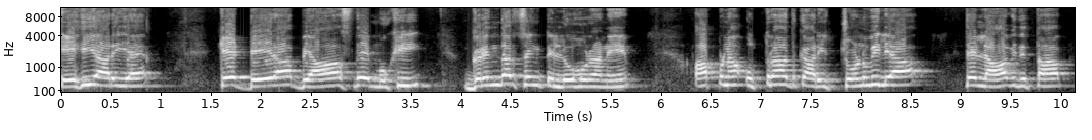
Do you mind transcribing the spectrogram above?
ਇਹੀ ਆ ਰਹੀ ਹੈ ਕਿ ਡੇਰਾ ਬਿਆਸ ਦੇ ਮੁਖੀ ਗੁਰਿੰਦਰ ਸਿੰਘ ਢਿੱਲੋਂ ਹੋਰਾਂ ਨੇ ਆਪਣਾ ਉੱਤਰਾਧਿਕਾਰੀ ਚੁਣ ਵੀ ਲਿਆ ਤੇ ਲਾ ਵੀ ਦਿੱਤਾ।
